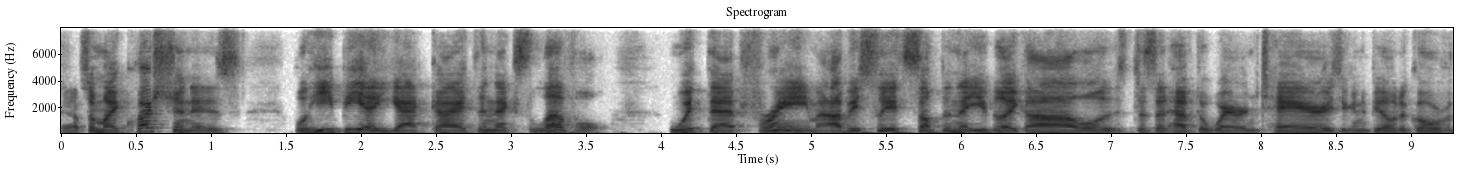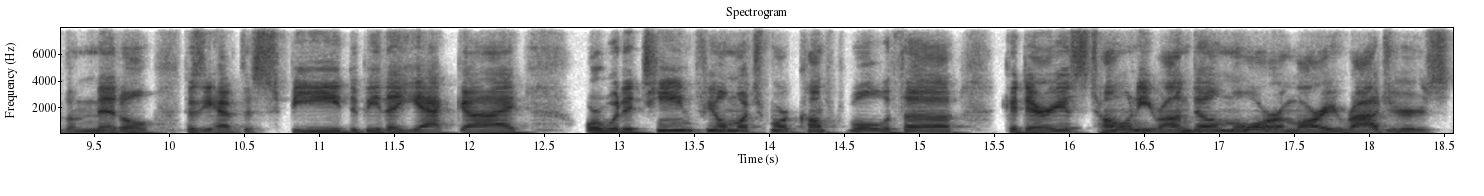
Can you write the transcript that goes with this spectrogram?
Yep. so my question is will he be a YAC guy at the next level with that frame? Obviously it's something that you'd be like oh well does it have the wear and tear? Is he going to be able to go over the middle? Does he have the speed to be the YAC guy or would a team feel much more comfortable with uh, Kadarius Toney, Rondale Moore, Amari Rodgers,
